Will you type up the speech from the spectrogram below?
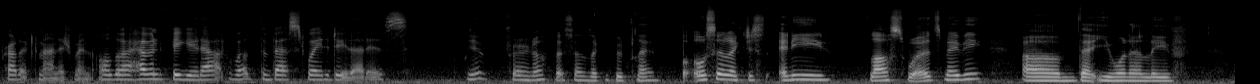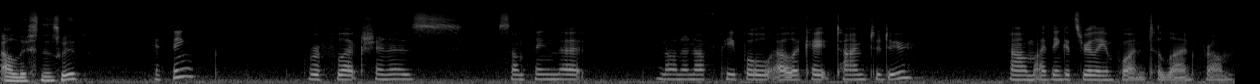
product management, although I haven't figured out what the best way to do that is. Yeah, fair enough. That sounds like a good plan. Also, like just any last words maybe um, that you want to leave our listeners with. I think reflection is something that not enough people allocate time to do. Um, I think it's really important to learn from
